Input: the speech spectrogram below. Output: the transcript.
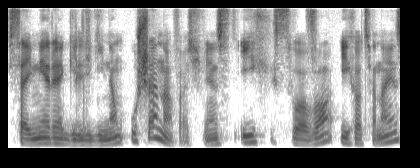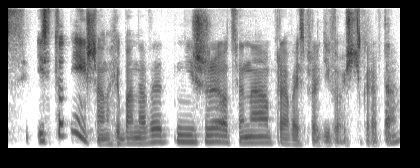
w Sejmie religijną uszanować. Więc ich słowo, ich ocena jest istotniejsza no chyba nawet niż ocena Prawa i Sprawiedliwości, prawda?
